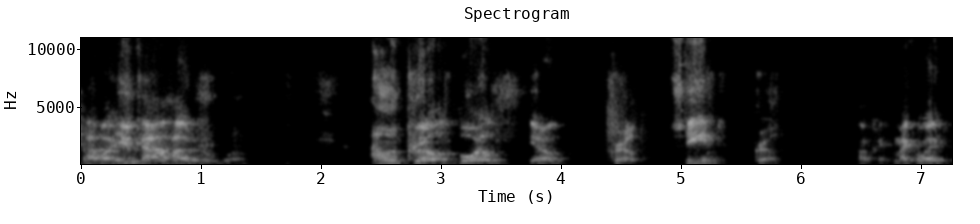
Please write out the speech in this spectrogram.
How about you. Kyle? How I want grilled, boiled, you know, grilled, steamed? grilled. Okay. Microwave?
